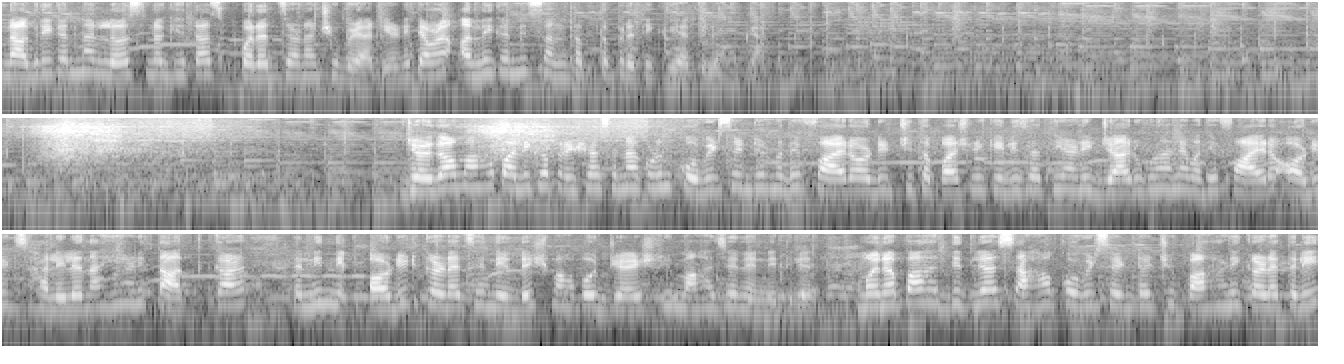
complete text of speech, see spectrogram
नागरिकांना लस न घेताच परत जाण्याची वेळ आली आणि त्यामुळे अनेकांनी संतप्त प्रतिक्रिया दिल्या होत्या. जळगाव महापालिका प्रशासनाकडून कोविड सेंटरमध्ये फायर ऑडिटची तपासणी केली जाते आणि ज्या रुग्णालयामध्ये फायर ऑडिट झालेलं नाही आणि तात्काळ त्यांनी नि- ऑडिट करण्याचे निर्देश महापौर जयश्री महाजन यांनी दिले. मनपा हद्दीतल्या सहा कोविड सेंटरची पाहणी करण्यात आली.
